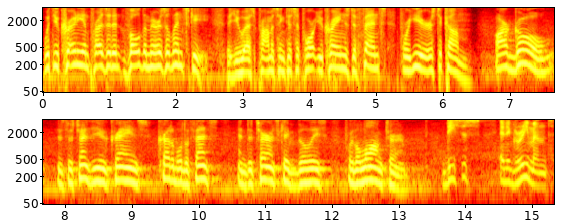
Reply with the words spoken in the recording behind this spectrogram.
with Ukrainian President Volodymyr Zelensky, the U.S. promising to support Ukraine's defense for years to come. Our goal is to strengthen Ukraine's credible defense and deterrence capabilities for the long term. This is an agreement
